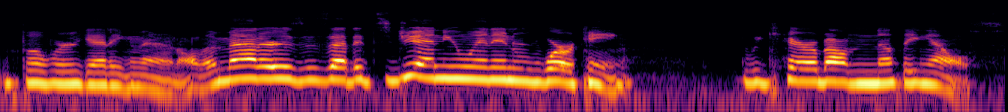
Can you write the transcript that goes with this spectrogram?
but we're getting there. And all that matters is that it's genuine and working. We care about nothing else.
